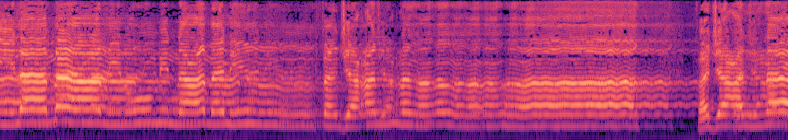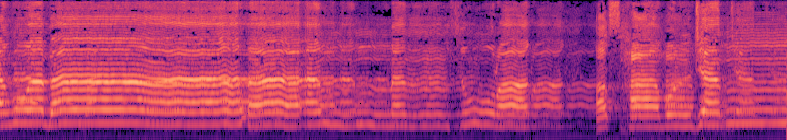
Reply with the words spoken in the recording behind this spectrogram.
إلى ما عملوا من عمل فجعلناه فجعلناه وباء منثورا أصحاب الجنة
